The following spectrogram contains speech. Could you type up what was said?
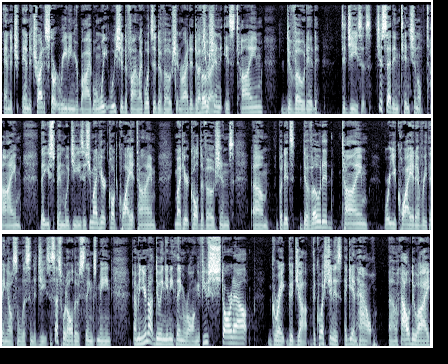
and to, and to try to start reading your Bible, and we, we should define like what's a devotion, right? A devotion right. is time devoted to Jesus. Just that intentional time that you spend with Jesus. You might hear it called quiet time. You might hear it called devotions. Um, but it's devoted time where you quiet everything else and listen to Jesus. That's what all those things mean. I mean, you're not doing anything wrong. If you start out, great, good job. The question is again, how? Um, how do I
